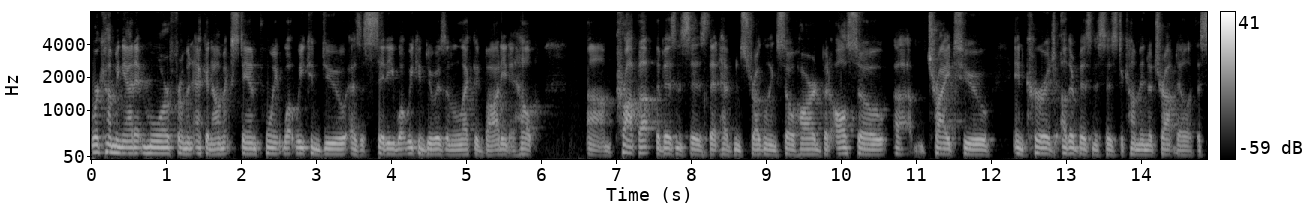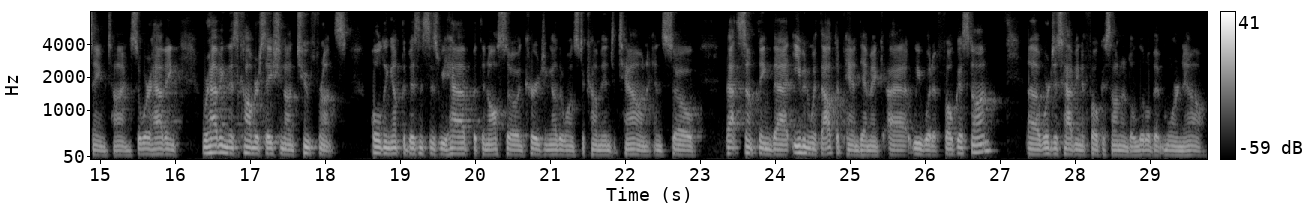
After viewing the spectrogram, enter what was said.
We're coming at it more from an economic standpoint, what we can do as a city, what we can do as an elected body to help um, prop up the businesses that have been struggling so hard, but also um, try to encourage other businesses to come into Troutdale at the same time. So we're having we're having this conversation on two fronts holding up the businesses we have, but then also encouraging other ones to come into town. And so that's something that even without the pandemic, uh, we would have focused on. Uh, we're just having to focus on it a little bit more now.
